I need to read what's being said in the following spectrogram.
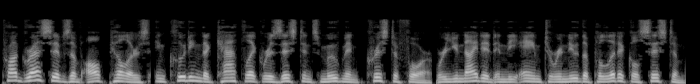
Progressives of all pillars including the Catholic resistance movement Christofoor were united in the aim to renew the political system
